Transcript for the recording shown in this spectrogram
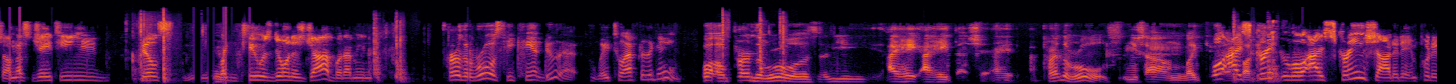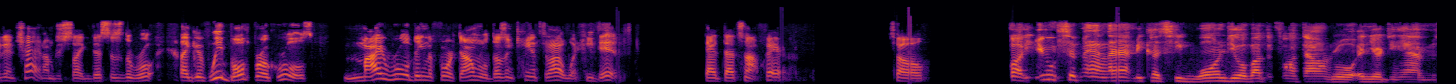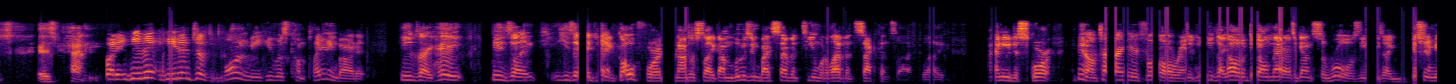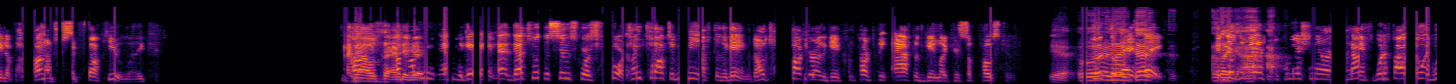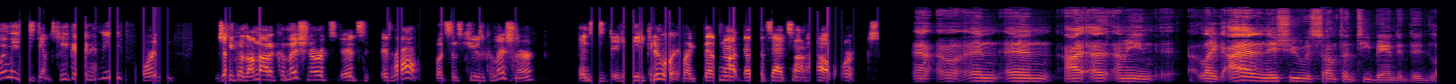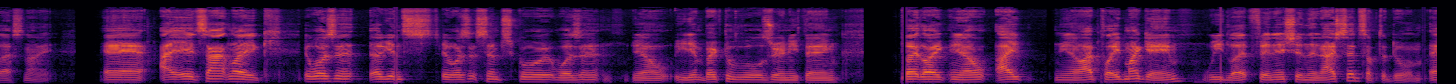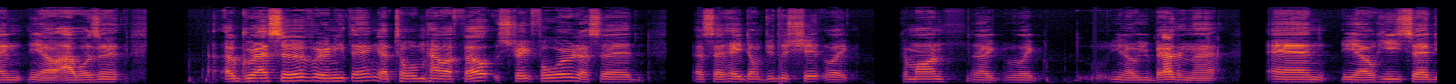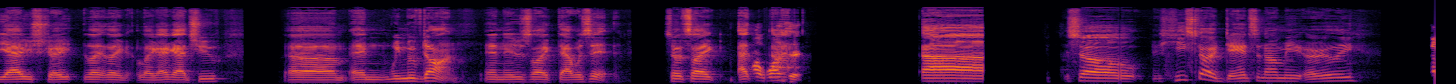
So unless JT feels like he was doing his job, but I mean, per the rules, he can't do that. Wait till after the game. Well, per the rules, you, I hate I hate that shit. I hate per the rules. You sound like Well, I screen well, I screenshotted it and put it in chat. I'm just like, this is the rule. Like, if we both broke rules, my rule being the fourth down rule doesn't cancel out what he did. That that's not fair. So But you submit that because he warned you about the fourth down rule in your DMs is petty. But he didn't. He didn't just warn me. He was complaining about it. He's like, "Hey," he's like, "He's like, yeah, go for it." And I'm just like, "I'm losing by 17 with 11 seconds left. Like, I need to score. You know, I'm trying to get field goal range." And he's like, "Oh, it don't matter. It's against the rules." He's like, bitching me to punt. I'm just like, "Fuck you!" Like, And that was the end of talk to me the game. That- That's what the sim score's for. Come talk to me after the game. Don't talk during the game. Come talk to me after the game, like you're supposed to. Yeah, well, and the like right that, way. It like doesn't matter I, if you're commissioner or not. If, what if I want women's games? He can hit me for it. Just because I'm not a commissioner, it's it's it's wrong. But since Q's a commissioner, it's he can do it. Like that's not that's that's not how it works. And and I, I mean like I had an issue with something T Bandit did last night, and I it's not like it wasn't against it wasn't Sim score it wasn't you know he didn't break the rules or anything, but like you know I you know I played my game we let finish and then I said something to him and you know I wasn't aggressive or anything. I told him how I felt straightforward. I said I said hey don't do this shit. Like come on. Like like you know you're better than that. And you know he said yeah you're straight. Like like like i got you. Um and we moved on. And it was like that was it. So it's like I, What was it? uh so he started dancing on me early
